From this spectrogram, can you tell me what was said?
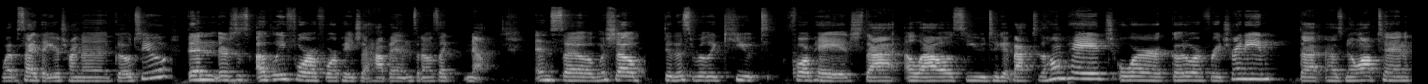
website that you're trying to go to, then there's this ugly 404 page that happens. And I was like, no. And so Michelle did this really cute four page that allows you to get back to the homepage or go to our free training that has no opt in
